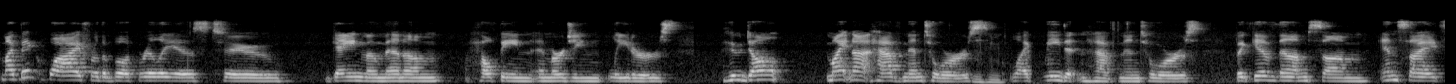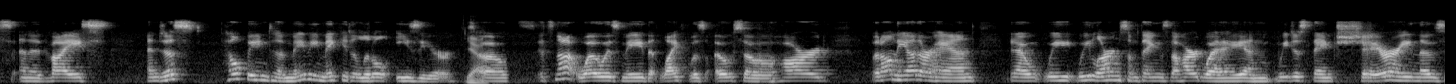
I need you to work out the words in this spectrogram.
My big why for the book really is to gain momentum, helping emerging leaders who don't might not have mentors mm-hmm. like we didn't have mentors, but give them some insights and advice and just helping to maybe make it a little easier. Yeah. So it's not woe is me that life was oh so hard, but on the other hand, you know, we we learn some things the hard way, and we just think sharing those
